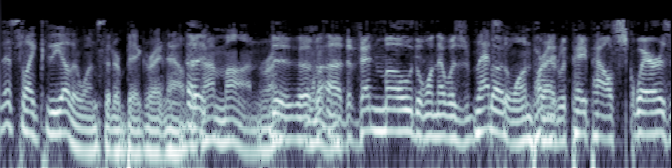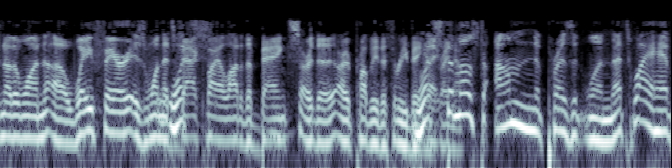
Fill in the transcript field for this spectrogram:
that's like the other ones that are big right now that Uh, I'm on, right? The, the, uh, the Venmo, the one that was That's uh, the one, partnered right. with PayPal. Square is another one. Uh, Wayfair is one that's What's- backed by a lot of the banks. Are the are probably the three biggest What's right the now. most omnipresent one? That's why I have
